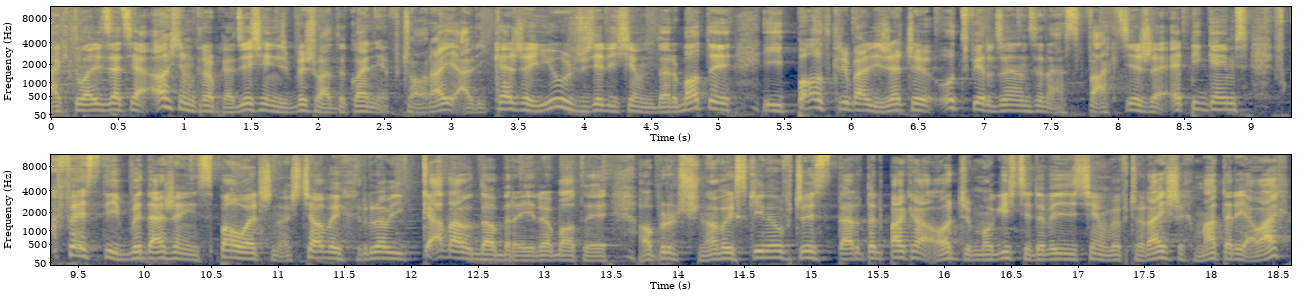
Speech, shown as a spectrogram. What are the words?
Aktualizacja 8.10 wyszła dokładnie wczoraj, a likerzy już wzięli się do roboty i poodkrywali rzeczy utwierdzające nas w fakcie, że Epic Games w kwestii wydarzeń społecznościowych robi kawał dobrej roboty. Oprócz nowych skinów czy starter packa, o czym mogliście dowiedzieć się we wczorajszych materiałach,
